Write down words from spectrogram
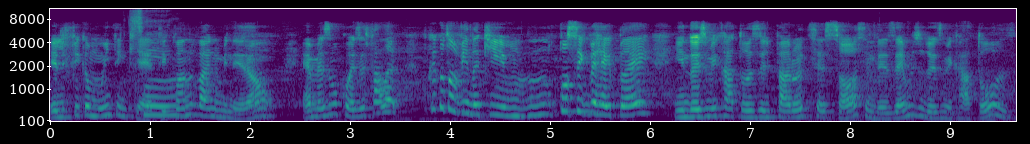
ele fica muito inquieto. Sim. E quando vai no Mineirão, é a mesma coisa. Ele fala, por que, eu tô vindo aqui? Não consigo ver replay. E em 2014 ele parou de ser sócio, em dezembro de 2014,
